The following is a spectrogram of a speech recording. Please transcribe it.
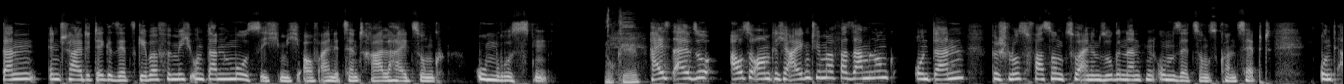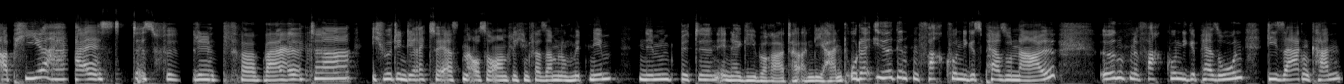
dann entscheidet der Gesetzgeber für mich und dann muss ich mich auf eine Zentralheizung umrüsten. Okay. Heißt also außerordentliche Eigentümerversammlung und dann Beschlussfassung zu einem sogenannten Umsetzungskonzept. Und ab hier heißt es für den Verwalter, ich würde ihn direkt zur ersten außerordentlichen Versammlung mitnehmen, nimm bitte einen Energieberater an die Hand oder irgendein fachkundiges Personal, irgendeine fachkundige Person, die sagen kann,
